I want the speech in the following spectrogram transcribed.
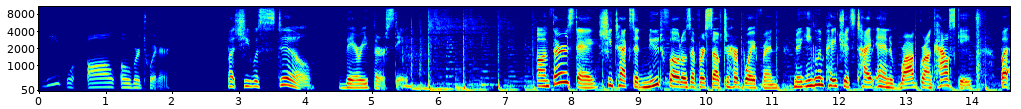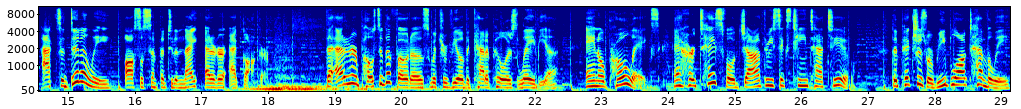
she'd leave were all over Twitter. But she was still very thirsty. On Thursday, she texted nude photos of herself to her boyfriend, New England Patriots tight end Rob Gronkowski, but accidentally also sent them to the night editor at Gawker. The editor posted the photos, which revealed the caterpillar's labia, anal prolegs, and her tasteful John 316 tattoo. The pictures were reblogged heavily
